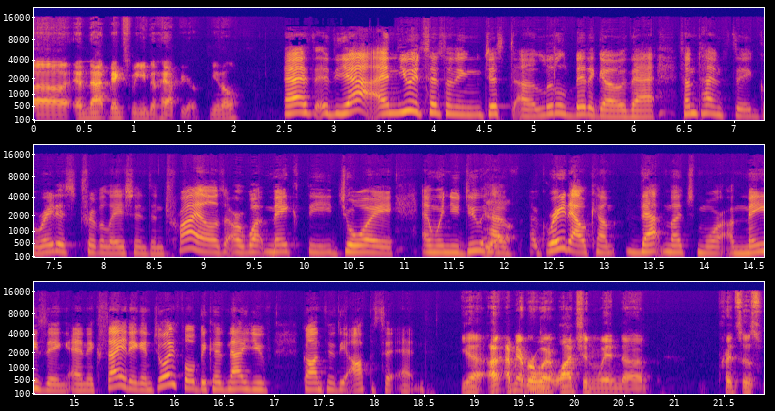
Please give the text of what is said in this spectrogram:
uh, and that makes me even happier. You know. As, yeah, and you had said something just a little bit ago that sometimes the greatest tribulations and trials are what make the joy, and when you do have yeah. a great outcome, that much more amazing and exciting and joyful because now you've gone through the opposite end. Yeah, I, I remember when watching when uh, Princess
